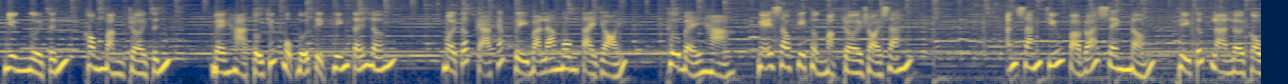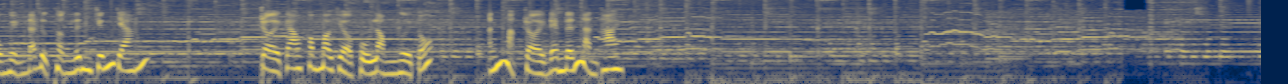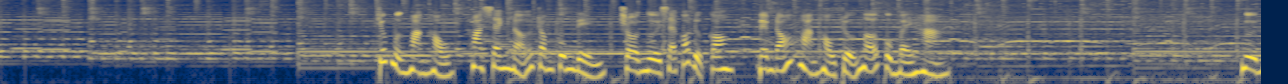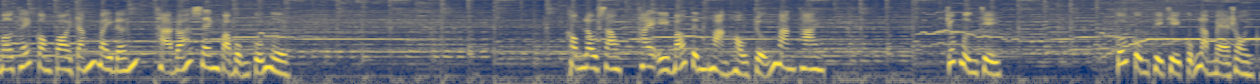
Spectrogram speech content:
Nhưng người tính không bằng trời tính. Bệ hạ tổ chức một bữa tiệc hiến tế lớn, mời tất cả các vị bà la môn tài giỏi. Thưa bệ hạ, ngay sau khi thần mặt trời rọi sáng, ánh sáng chiếu vào đóa sen nở, thì tức là lời cầu nguyện đã được thần linh chứng giám. Trời cao không bao giờ phụ lòng người tốt, ánh mặt trời đem đến lành thai. Chúc mừng hoàng hậu, hoa sen nở trong cung điện, rồi người sẽ có được con. Đêm đó hoàng hậu trưởng ở cùng bệ hạ, người mơ thấy con voi trắng bay đến thả đóa sen vào bụng của người. Không lâu sau thai y báo tin hoàng hậu trưởng mang thai. Chúc mừng chị. Cuối cùng thì chị cũng làm mẹ rồi.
